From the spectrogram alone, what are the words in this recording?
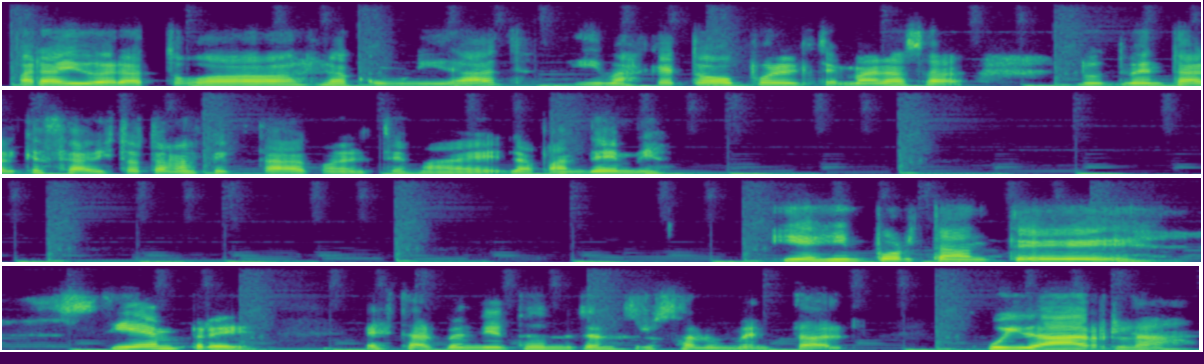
para ayudar a toda la comunidad y más que todo por el tema de la salud mental que se ha visto tan afectada con el tema de la pandemia. Y es importante siempre estar pendientes de nuestra salud mental, cuidarla,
